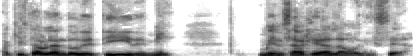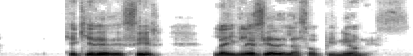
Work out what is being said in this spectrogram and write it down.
aquí está hablando de ti y de mí. Mensaje a la Odisea. ¿Qué quiere decir? La iglesia de las opiniones.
